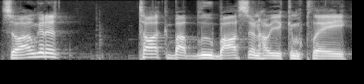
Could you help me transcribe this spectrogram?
So I'm going to talk about Blue Bossa and how you can play,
